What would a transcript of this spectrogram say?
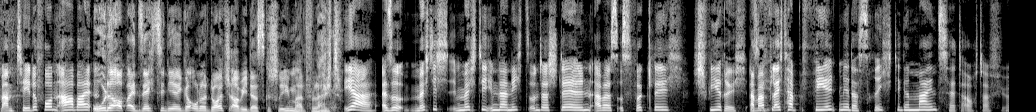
am Telefon arbeiten. Oder ob ein 16-Jähriger ohne Deutsch-Abi das geschrieben hat, vielleicht. Ja, also möchte ich möchte ihm da nichts unterstellen, aber es ist wirklich schwierig. Also aber vielleicht hab, fehlt mir das richtige Mindset auch dafür.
